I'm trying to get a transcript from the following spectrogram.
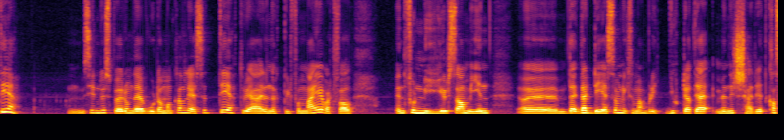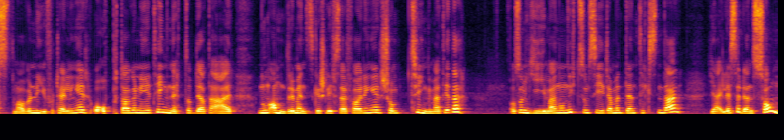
det, siden du spør om det, hvordan man kan lese, det tror jeg er en nøkkel for meg, i hvert fall. En fornyelse av min uh, det, det, er det som liksom har blitt, gjort at jeg med nysgjerrighet kaster meg over nye fortellinger og oppdager nye ting. Nettopp det at det er noen andre menneskers livserfaringer som tvinger meg til det. Og som gir meg noe nytt, som sier ja, men den teksten der, jeg leser den sånn.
